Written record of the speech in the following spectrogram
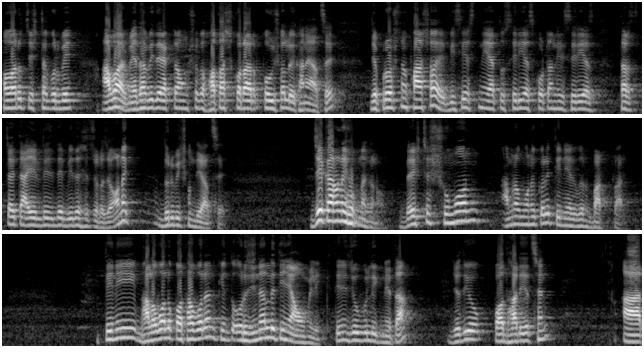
হওয়ারও চেষ্টা করবে। আবার মেধাবীদের একটা অংশকে হতাশ করার কৌশল এখানে আছে। যে প্রশ্ন ফাঁস হয়, বিসিএস নিয়ে এত সিরিয়াস কোটা নিয়ে সিরিয়াস তার চাইতে আইএলটিস দিয়ে বিদেশে চলে যায়, অনেক দুর্বিসন্ধি আছে। যে কারণেই হোক না কেন, ব্যারিস্টার সুমন, আমরা মনে করি তিনি একজন বাটপার। তিনি ভালো ভালো কথা বলেন, কিন্তু অরিজিনালি তিনি আওয়ামী লীগ, তিনি যুবলীগ নেতা, যদিও পদ হারিয়েছেন। আর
